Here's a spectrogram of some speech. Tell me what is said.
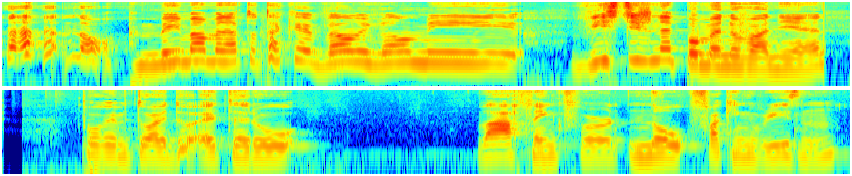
no, my máme na to také veľmi, veľmi výstižné pomenovanie. Poviem to aj do éteru. Laughing for no fucking reason.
